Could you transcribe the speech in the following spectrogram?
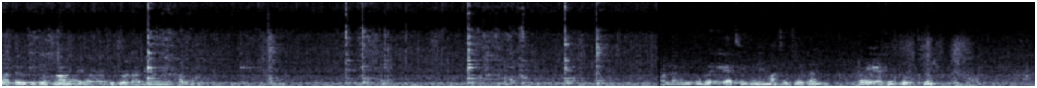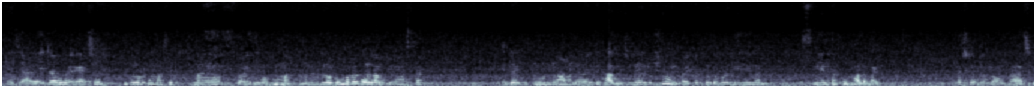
রাতে রুটিতেও খাওয়া হবে, আর দুপুরবেলা আমি এমনি খাব। রান্না কিন্তু হয়ে গেছে এখানে, মাছের ঝোলটা হয়ে গেছে ফুটছে। এই যে, আর এটাও হয়ে গেছে। দুরকম মাছের মানে সরি দুরকম মাছ মানে দুরকমভাবে করলাম চুনো মাছটা। এটা একটু আমাদের বাড়িতে কালো জিরে রসুন কয়েকটা থেতো করে দিয়ে দিলাম। স্মেলটা খুব ভালো হয়। তার সাথে লঙ্কা আছে।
